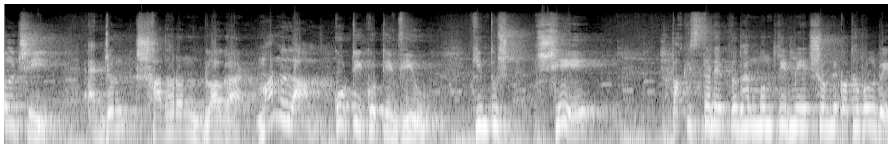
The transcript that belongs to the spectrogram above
বলছি, একজন সাধারণ ব্লগার, মানলাম কোটি কোটি ভিউ কিন্তু সে পাকিস্তানের প্রধানমন্ত্রীর মেয়ের সঙ্গে কথা বলবে?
